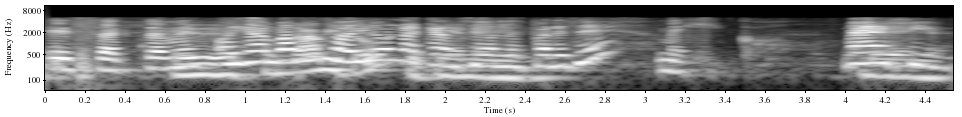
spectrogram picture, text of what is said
Exactamente. Es Oigan, vamos a oír una canción, tiene- ¿les parece? México. México.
